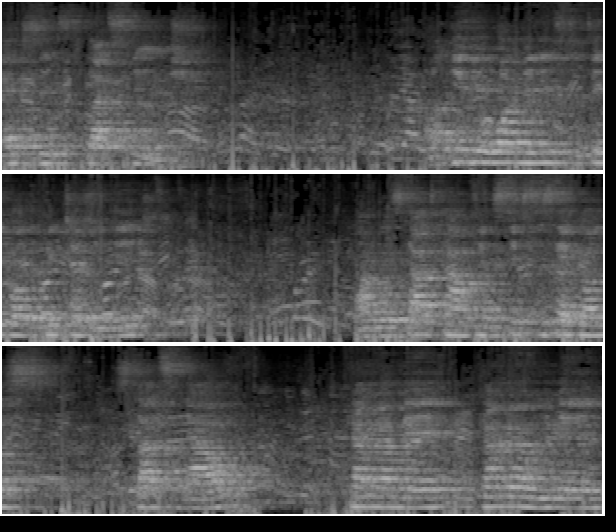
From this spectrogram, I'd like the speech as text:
exit that stage. Give you one minute to take all the pictures you need. And we'll start counting 60 seconds. Starts now. Cameramen, camera women,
